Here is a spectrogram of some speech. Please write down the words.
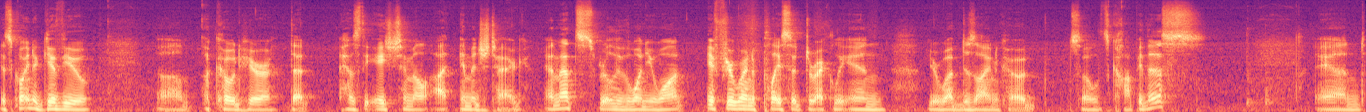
It's going to give you um, a code here that has the HTML uh, image tag, and that's really the one you want if you're going to place it directly in your web design code. So let's copy this, and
